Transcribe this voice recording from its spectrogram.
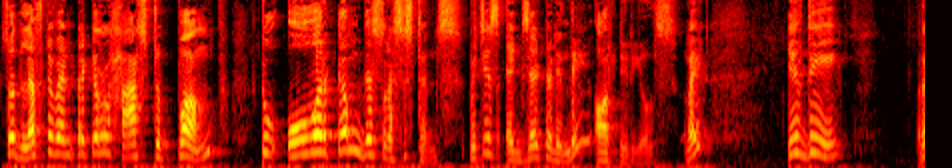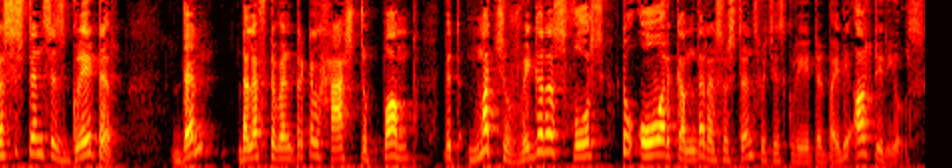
so the left ventricle has to pump to overcome this resistance which is exerted in the arterioles right if the resistance is greater then the left ventricle has to pump with much rigorous force to overcome the resistance which is created by the arterioles.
